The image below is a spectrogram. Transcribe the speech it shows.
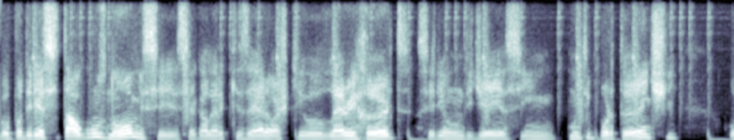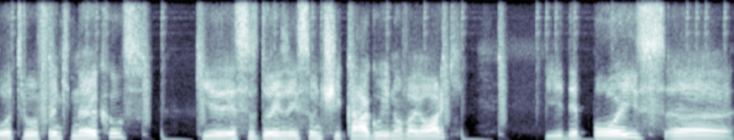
eu poderia citar alguns nomes, se, se a galera quiser. Eu acho que o Larry Heard seria um DJ, assim, muito importante. Outro, Frank Knuckles, que esses dois aí são de Chicago e Nova York. E depois uh,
